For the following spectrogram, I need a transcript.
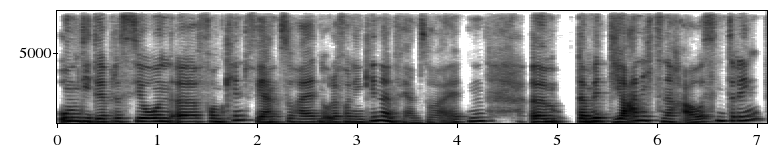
um die Depression äh, vom Kind fernzuhalten oder von den Kindern fernzuhalten, ähm, damit ja nichts nach außen dringt,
